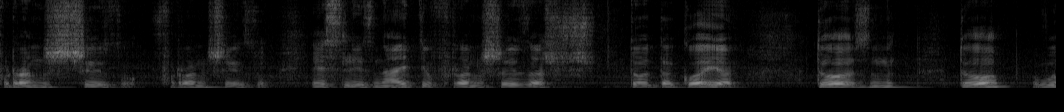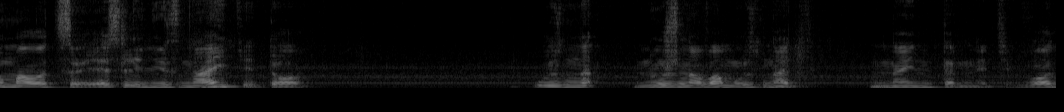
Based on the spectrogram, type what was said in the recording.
франшизу франшизу. Если знаете франшиза что такое то то вы молодцы. Если не знаете то узна... нужно вам узнать на интернете. Вот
